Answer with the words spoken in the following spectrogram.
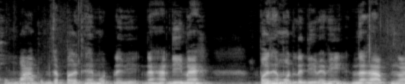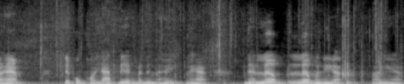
ผมว่าผมจะเปิดให้หมดเลยพี่นะฮะดีไหมเปิดให้หมดเลยดีไหมพี่นะครับนะฮะเดี๋ยวผมขออนุญาตเรียงไปหนึ่งนะพี่นะฮะเดี๋ยวเริ่มเริ่มมันนี้อะเอันนี้อะ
